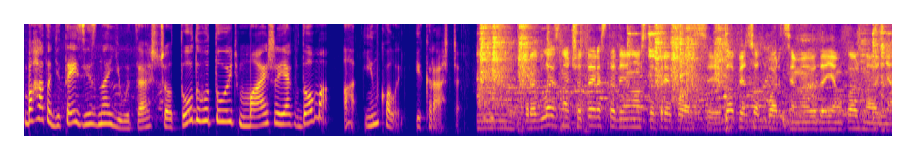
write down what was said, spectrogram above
Багато дітей зізнаються, що тут готують майже як вдома, а інколи і краще. Приблизно 493 порції. До 500 порцій ми видаємо кожного дня.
